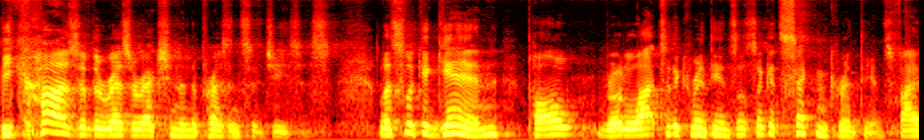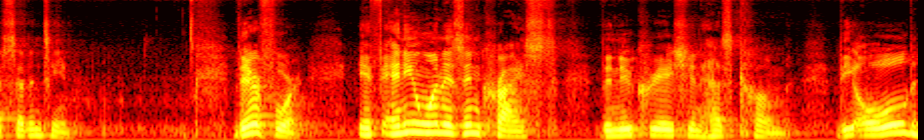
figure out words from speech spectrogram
because of the resurrection and the presence of Jesus. Let's look again. Paul wrote a lot to the Corinthians. Let's look at 2 Corinthians 5:17. Therefore, if anyone is in Christ, the new creation has come. The old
